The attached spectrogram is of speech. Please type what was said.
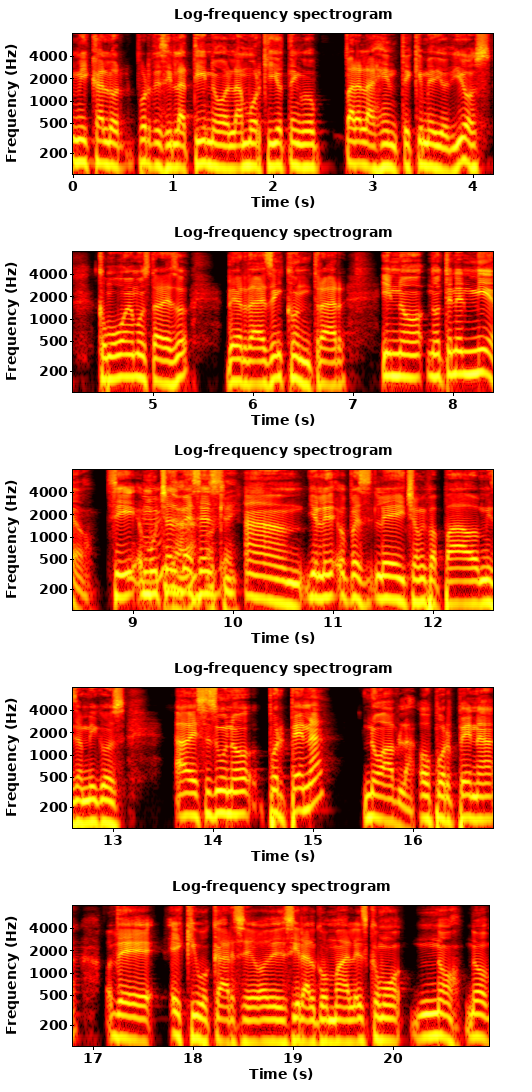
mi calor, por decir latino, el amor que yo tengo para la gente que me dio Dios? ¿Cómo voy a demostrar eso? De verdad es encontrar y no, no tener miedo. Sí, muchas veces yo le, pues, le he dicho a mi papá o a mis amigos, a veces uno por pena no habla o por pena de equivocarse o de decir algo mal. Es como, no, no,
